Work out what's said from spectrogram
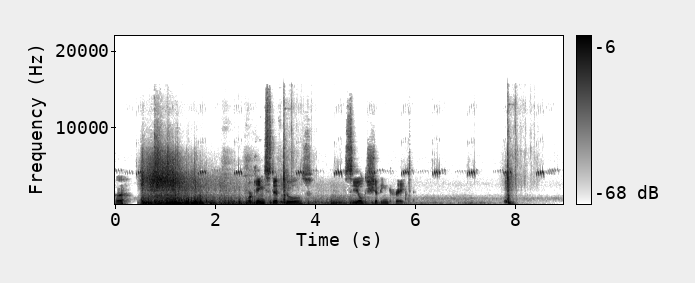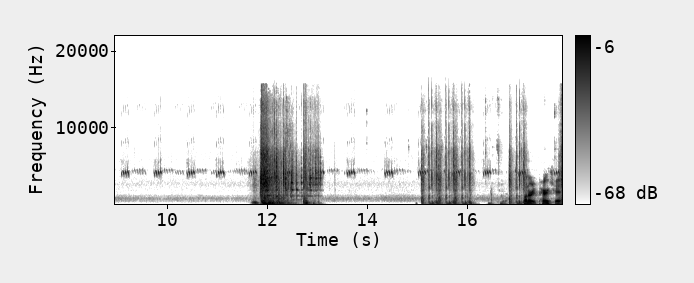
Uh. Working stiff tools. Sealed shipping crate. On a repair kit.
